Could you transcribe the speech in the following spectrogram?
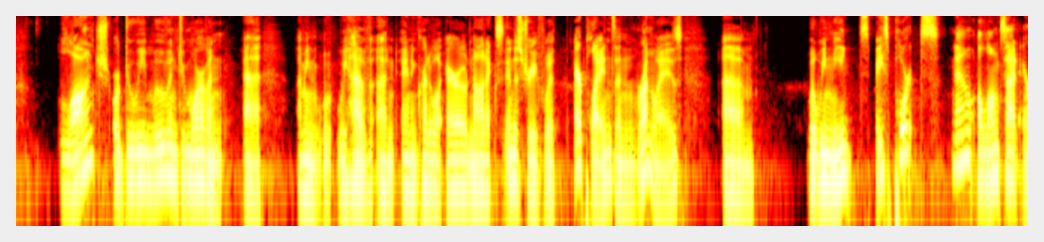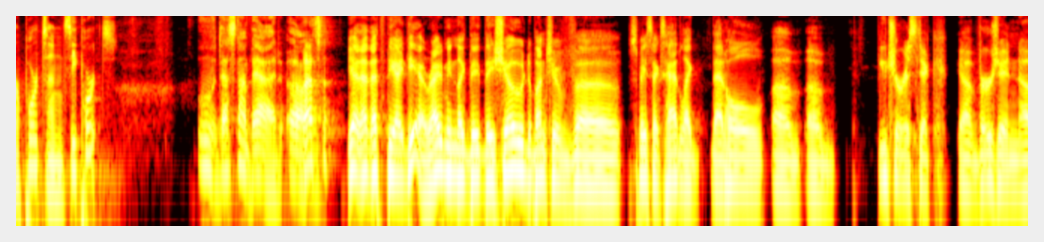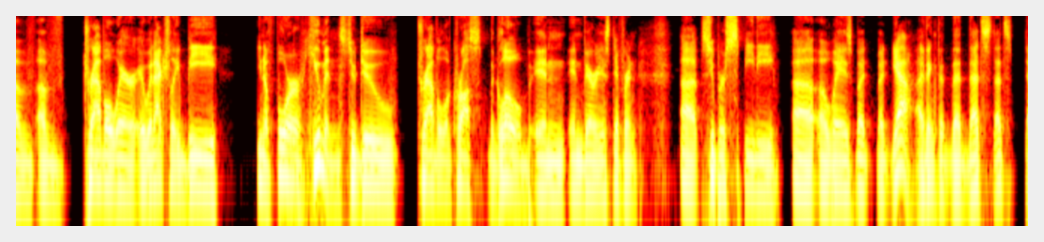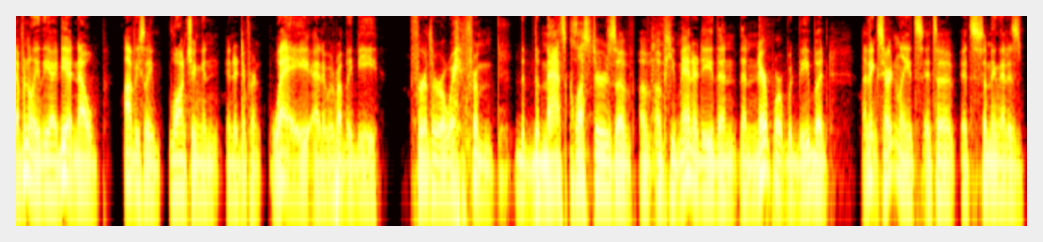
launch, or do we move into more of an? Uh, I mean, w- we have an, an incredible aeronautics industry with airplanes and runways. Um, will we need spaceports now alongside airports and seaports? Ooh, that's not bad. Um, that's the Yeah, that, that's the idea, right? I mean, like they, they showed a bunch of uh, SpaceX had like that whole uh, uh, futuristic uh, version of of travel where it would actually be, you know, for humans to do travel across the globe in in various different uh, super speedy uh, uh, ways. But but yeah, I think that, that that's that's definitely the idea. Now, obviously, launching in in a different way, and it would probably be further away from the, the mass clusters of, of, of humanity than than an airport would be. But I think certainly it's it's a it's something that is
